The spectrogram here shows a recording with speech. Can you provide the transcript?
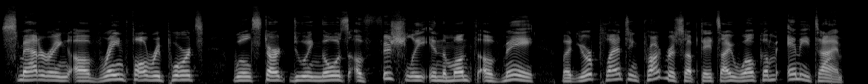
smattering of rainfall reports. We'll start doing those officially in the month of May, but your planting progress updates I welcome anytime.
